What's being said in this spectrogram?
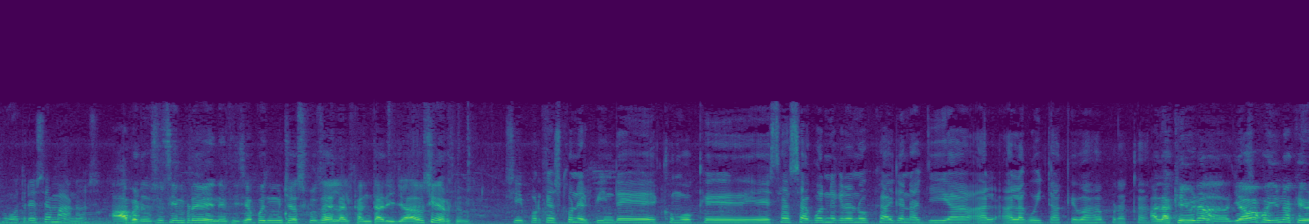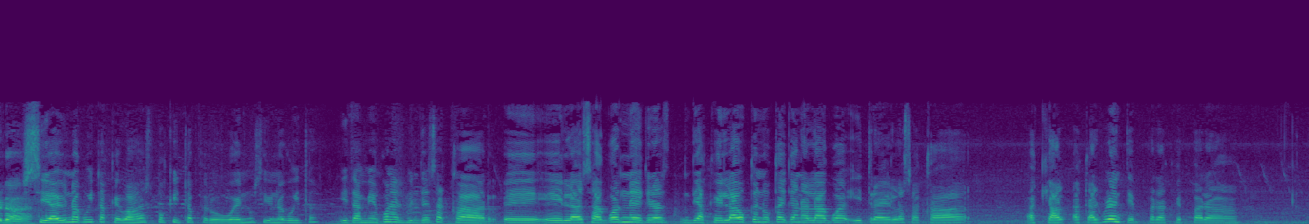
Como tres semanas. Ah, pero eso siempre beneficia pues muchas cosas del alcantarillado, ¿cierto? Sí, porque es con el fin de como que esas aguas negras no caigan allí a, a- a la agüita que baja por acá. A la quebrada, allá abajo hay una quebrada. Sí hay una agüita que baja, es poquita, pero bueno, sí una agüita. Y también con el fin de sacar eh, eh, las aguas negras de aquel lado que no caigan al agua y traerlas acá, acá al frente, para que para...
